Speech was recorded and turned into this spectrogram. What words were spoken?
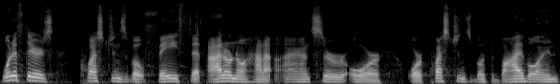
What if there's questions about faith that I don't know how to answer or, or questions about the Bible? And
